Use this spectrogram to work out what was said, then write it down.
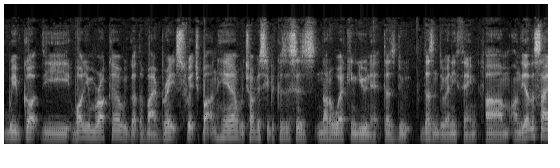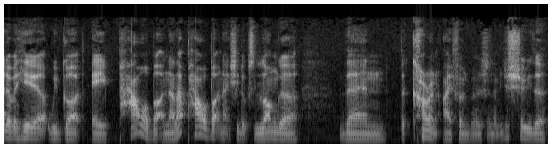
we've got the volume rocker, we've got the vibrate switch button here, which obviously because this is not a working unit, does do doesn't do anything. Um, on the other side over here, we've got a power button. Now that power button actually looks longer than the current iPhone version. Let me just show you the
